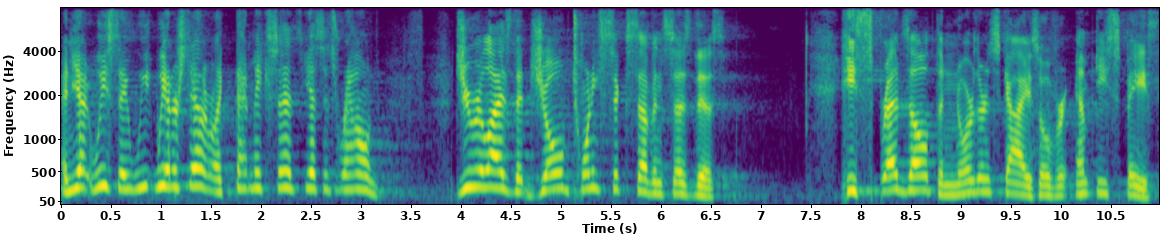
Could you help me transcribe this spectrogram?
And yet we say, we, we understand it. We're like, that makes sense. Yes, it's round. Do you realize that Job 26 7 says this? He spreads out the northern skies over empty space,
